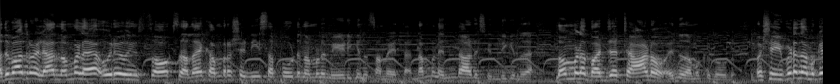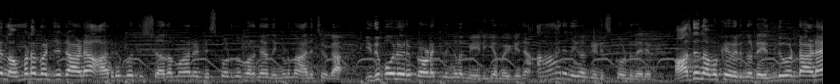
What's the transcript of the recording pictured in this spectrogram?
അതുമാത്രമല്ല നമ്മൾ ഒരു സോക്സ് അതായത് കംപ്രഷൻ ഈ സപ്പോർട്ട് നമ്മൾ മേടിക്കുന്ന സമയത്ത് നമ്മൾ എന്താണ് ചിന്തിക്കുന്നത്? നമ്മുടെ ബഡ്ജറ്റ് ആണോ എന്ന് നമുക്ക് തോന്നും പക്ഷേ ഇവിടെ നമുക്ക് നമ്മുടെ ബഡ്ജറ്റ് ആണ് അറുപത് ശതമാനം ഡിസ്കൗണ്ട് എന്ന് പറഞ്ഞാൽ നിങ്ങളൊന്ന് ആലോചിച്ച് നോക്കുക. ഇതുപോലെ ഒരു പ്രോഡക്റ്റ് നിങ്ങൾ മേടിക്കാൻ പോയി കഴിഞ്ഞാൽ ആര് നിങ്ങൾക്ക് ഡിസ്കൗണ്ട് തരും? അത് നമുക്ക് വരുന്നുണ്ട്. എന്തുകൊണ്ടാണ്?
